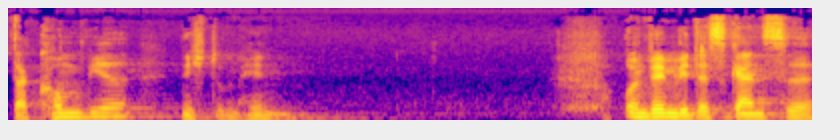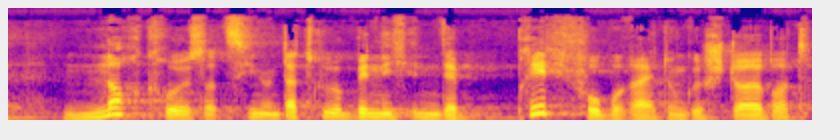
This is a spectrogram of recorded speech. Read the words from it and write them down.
Da kommen wir nicht umhin. Und wenn wir das Ganze noch größer ziehen, und darüber bin ich in der Predigtvorbereitung gestolpert,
